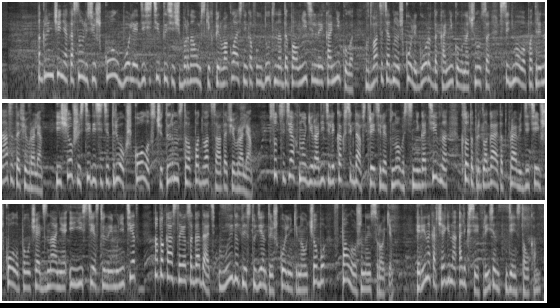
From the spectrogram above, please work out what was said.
Ограничения коснулись и школ. Более 10 тысяч барнаульских первоклассников уйдут на дополнительные каникулы. В 21 школе города каникулы начнутся с 7 по 13 февраля. Еще в 63 школах с 14 по 20 февраля. В соцсетях многие родители, как всегда, встретили эту новость негативно. Кто-то предлагает отправить детей в школу, получать знания и естественный иммунитет. А пока остается гадать, выйдут ли студенты и школьники на учебу в положенные сроки. Ирина Корчагина, Алексей Фризин. День с толком.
